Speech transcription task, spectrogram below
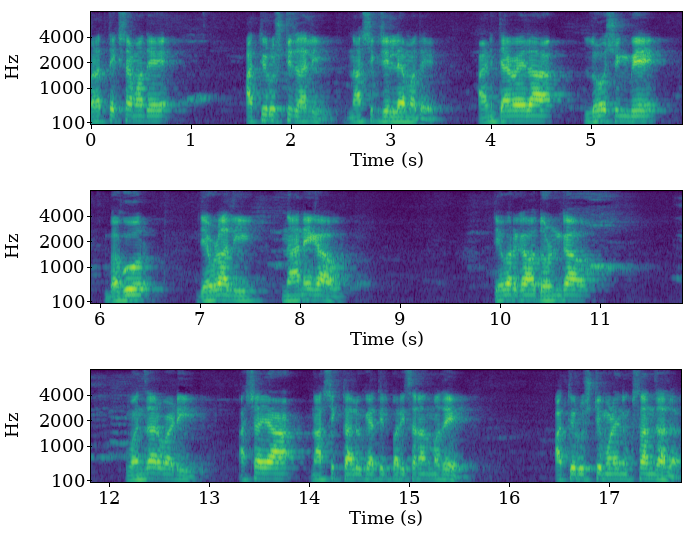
प्रत्यक्षामध्ये अतिवृष्टी झाली नाशिक जिल्ह्यामध्ये आणि त्यावेळेला लो शिंगवे भगूर देवळाली नाणेगाव देवरगाव धोंडगाव वंजारवाडी अशा या नाशिक तालुक्यातील परिसरांमध्ये अतिवृष्टीमुळे नुकसान झालं.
